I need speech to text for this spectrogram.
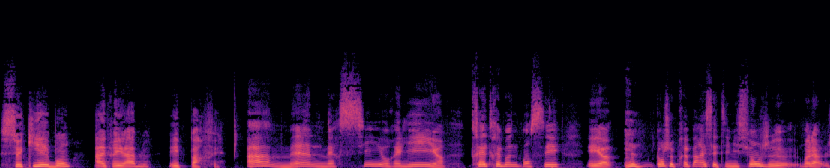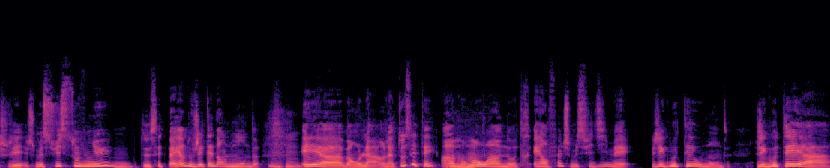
ce qui est bon, agréable et parfait. Amen. Merci Aurélie. Très très bonne pensée. Et euh, quand je préparais cette émission, je, voilà, je me suis souvenue de cette période où j'étais dans le monde. Mm-hmm. Et euh, bah, on l'a tous été à un mm-hmm. moment ou à un autre. Et en fait, je me suis dit, mais j'ai goûté au monde. J'ai goûté à,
